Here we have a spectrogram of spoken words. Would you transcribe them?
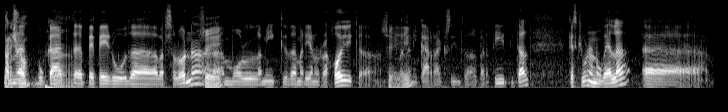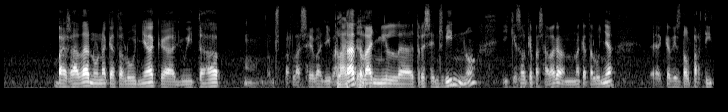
Per un això. advocat Ah. eh, pepero de Barcelona, Sí. eh, molt amic de Mariano Rajoy, que Sí. va tenir càrrecs dintre del partit i tal, que escriu una novel·la eh, basada en una Catalunya que lluita doncs, per la seva llibertat que- l'any 1320, no? i què és el que passava que en una Catalunya eh, que des del partit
